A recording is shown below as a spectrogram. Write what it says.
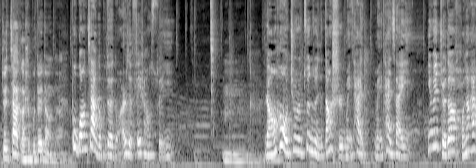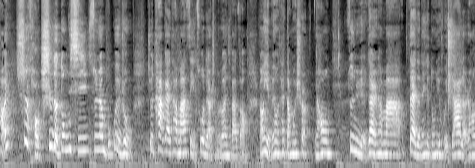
就价格是不对等的，不光价格不对等，而且非常随意。嗯，然后就是俊俊当时没太没太在意，因为觉得好像还好，哎，是好吃的东西，虽然不贵重，就大概他妈自己做了点什么乱七八糟，然后也没有太当回事儿。然后俊俊姐带着他妈带的那些东西回家了，然后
